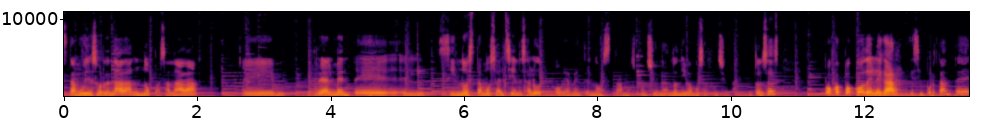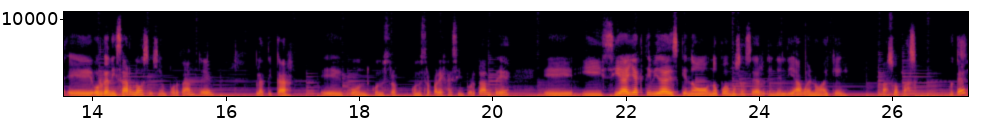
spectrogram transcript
está muy desordenada, no pasa nada. Eh, realmente si no estamos al 100 de salud, obviamente no estamos funcionando ni vamos a funcionar. Entonces, poco a poco delegar es importante, eh, organizarnos es importante, platicar eh, con, nuestra, con, nuestra, pareja es importante. y si hay actividades que no, no, podemos hacer en el día, bueno, hay que paso a paso. ¿Ok?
